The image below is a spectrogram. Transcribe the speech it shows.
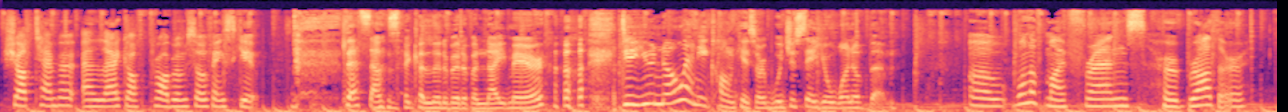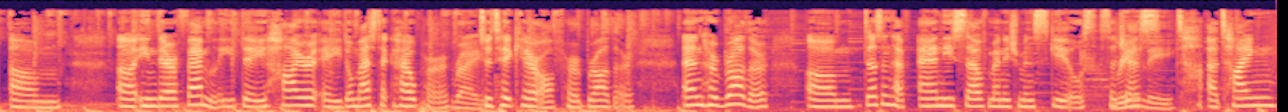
short-tempered, and lack of problem-solving skill. that sounds like a little bit of a nightmare. Do you know any Kong kids, or would you say you're one of them? Uh, one of my friends, her brother, um, uh, in their family, they hire a domestic helper Right. to take care of her brother, and her brother um, doesn't have any self-management skills, such Really? as t- uh, tying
